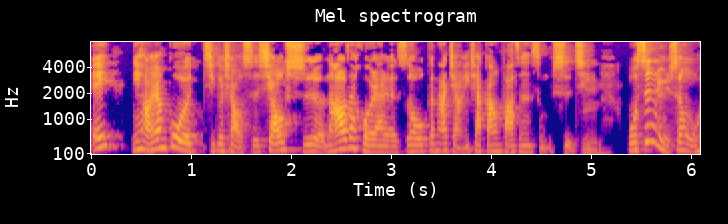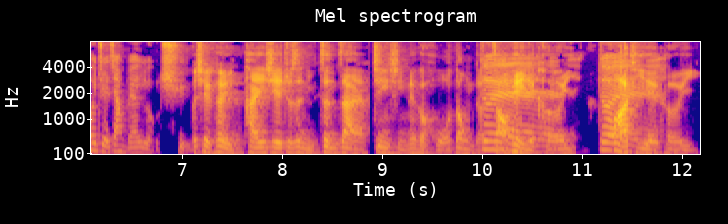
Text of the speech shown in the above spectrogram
哎，你好像过了几个小时消失了，然后再回来的时候跟他讲一下刚发生了什么事情。嗯，我是女生，我会觉得这样比较有趣，而且可以拍一些就是你正在进行那个活动的照片也可以，对，话题也可以。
